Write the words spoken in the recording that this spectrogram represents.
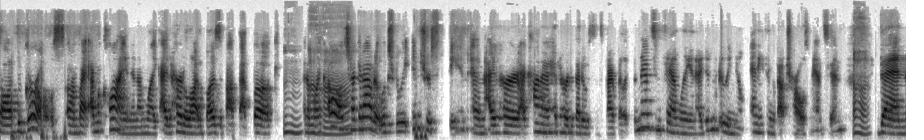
saw The Girls um, by Emma Cline. And I'm like, I'd heard a lot of buzz about that book. Mm-hmm. And I'm uh-huh. like, oh, I'll uh-huh. check it out. It looks really interesting. And I heard, I kind of had heard that it was inspired by like the Manson family. And I didn't really know anything about Charles Manson uh-huh. then,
